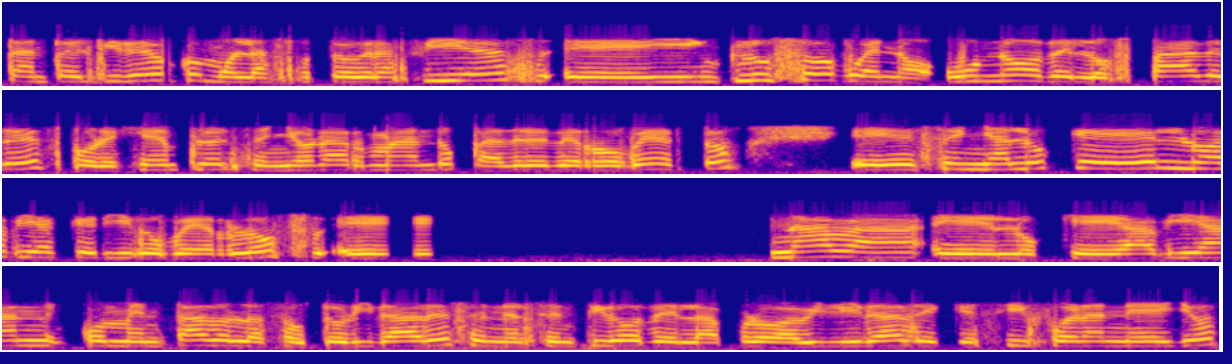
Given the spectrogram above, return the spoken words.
tanto el video como las fotografías, e incluso, bueno, uno de los padres, por ejemplo, el señor Armando, padre de Roberto, eh, señaló que él no había querido verlos. Eh, nada eh, lo que habían comentado las autoridades en el sentido de la probabilidad de que sí fueran ellos.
